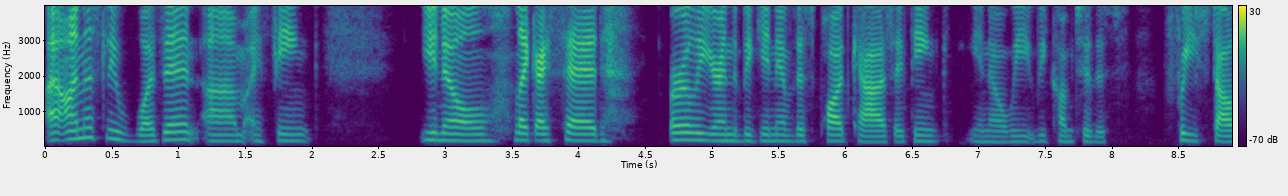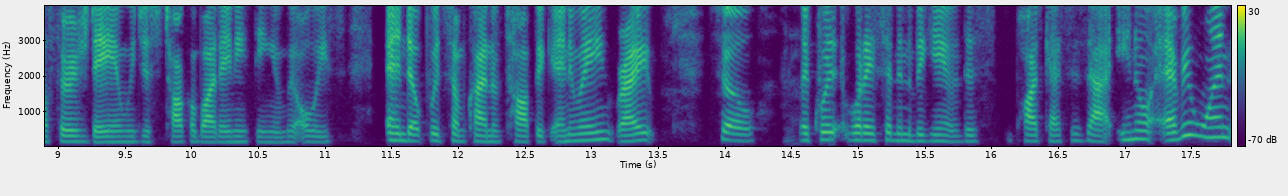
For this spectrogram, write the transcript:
I honestly wasn't. Um I think you know, like I said earlier in the beginning of this podcast, I think, you know, we we come to this freestyle Thursday and we just talk about anything and we always end up with some kind of topic anyway, right? So, like what what I said in the beginning of this podcast is that, you know, everyone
